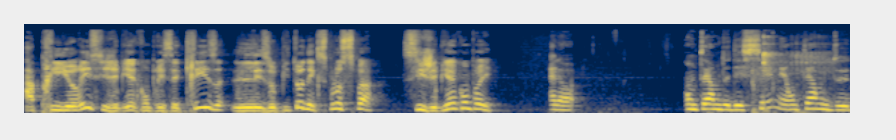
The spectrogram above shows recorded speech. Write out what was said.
a priori, si j'ai bien compris cette crise, les hôpitaux n'explosent pas. Si j'ai bien compris. Alors, en termes de décès, mais en termes de,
